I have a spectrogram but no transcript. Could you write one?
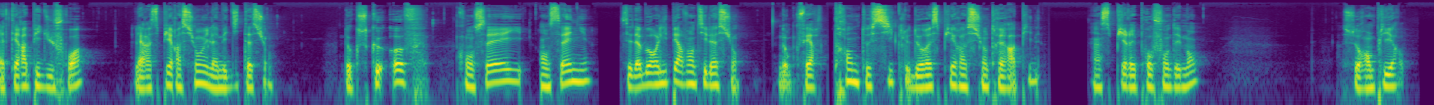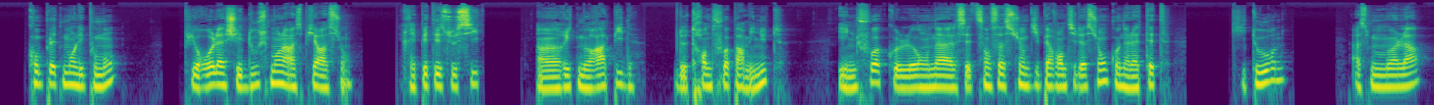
la thérapie du froid, la respiration et la méditation. Donc ce que Hoff conseille, enseigne, c'est d'abord l'hyperventilation. Donc faire 30 cycles de respiration très rapide, inspirer profondément, se remplir complètement les poumons, puis relâcher doucement la respiration. Répéter ce cycle à un rythme rapide de 30 fois par minute. Et une fois que l'on a cette sensation d'hyperventilation, qu'on a la tête qui tourne, à ce moment-là,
